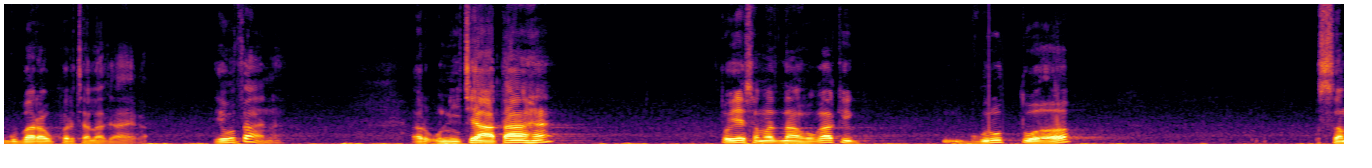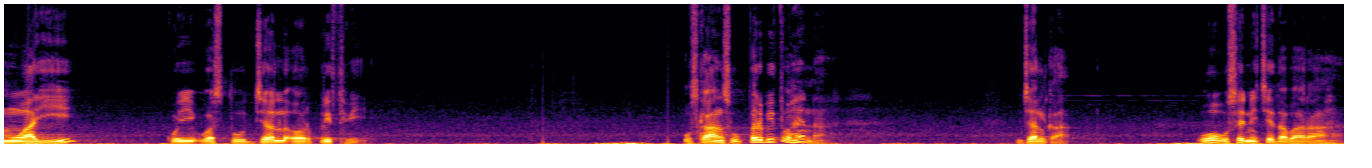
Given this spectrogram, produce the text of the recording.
गुब्बारा ऊपर चला जाएगा। ये होता है ना? और नीचे आता है तो ये समझना होगा कि गुरुत्व समवायी कोई वस्तु, जल और पृथ्वी। उसका अंश ऊपर भी तो है ना, जल का। वो उसे नीचे दबा रहा है।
